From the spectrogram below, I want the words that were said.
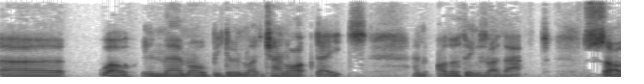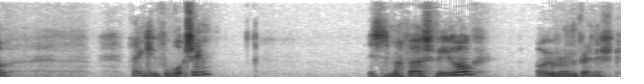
uh, well, in them I'll be doing like channel updates and other things like that. So, thank you for watching. This is my first vlog, over and finished.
